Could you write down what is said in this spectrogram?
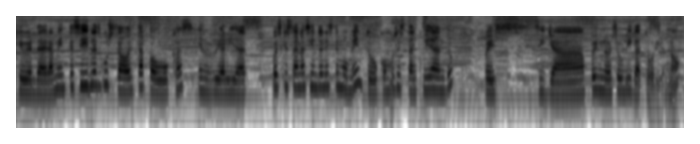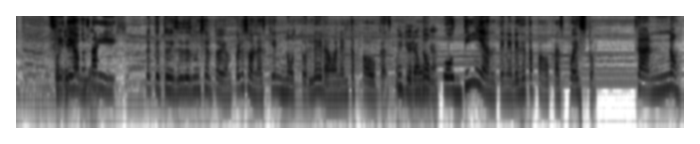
que verdaderamente sí les gustaba el tapabocas, en realidad, pues qué están haciendo en este momento, cómo se están cuidando, pues si ya pues no es obligatorio, ¿no? Sí, digamos ahí lo que tú dices es muy cierto, habían personas que no toleraban el tapabocas, no podían tener ese tapabocas puesto, o sea, no,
